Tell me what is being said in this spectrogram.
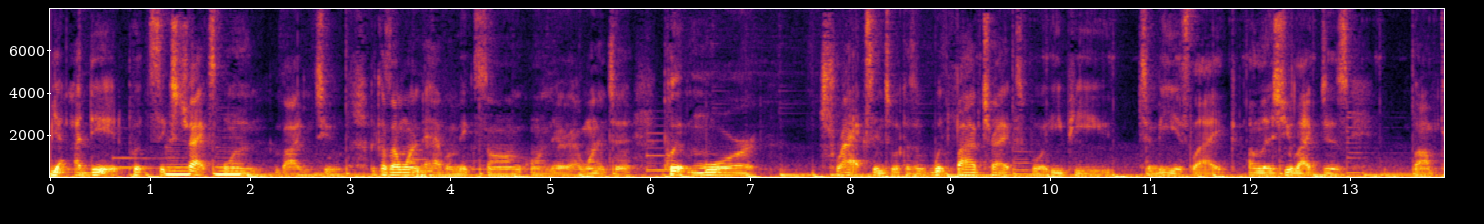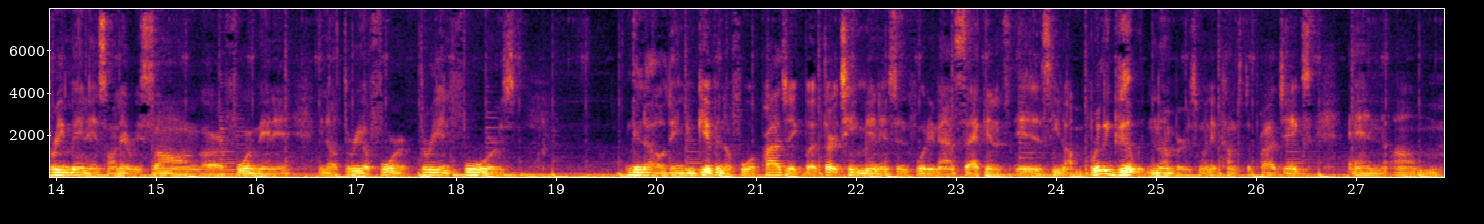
yeah, I did put 6 mm-hmm. tracks on volume two because I wanted to have a mixed song on there. I wanted to put more tracks into it because with five tracks for EP, to me, it's like unless you like just um, three minutes on every song or four minute, you know, three or four, three and fours, you know, then you're given a full project. But 13 minutes and 49 seconds is, you know, I'm really good with numbers when it comes to projects and um,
